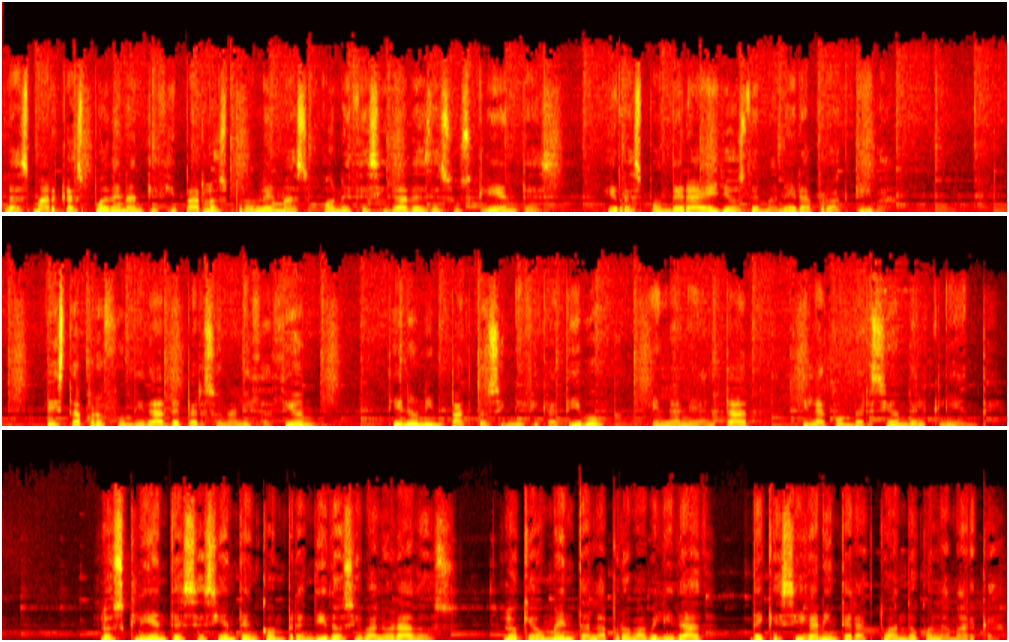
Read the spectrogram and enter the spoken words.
Las marcas pueden anticipar los problemas o necesidades de sus clientes y responder a ellos de manera proactiva. Esta profundidad de personalización tiene un impacto significativo en la lealtad y la conversión del cliente. Los clientes se sienten comprendidos y valorados, lo que aumenta la probabilidad de que sigan interactuando con la marca.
